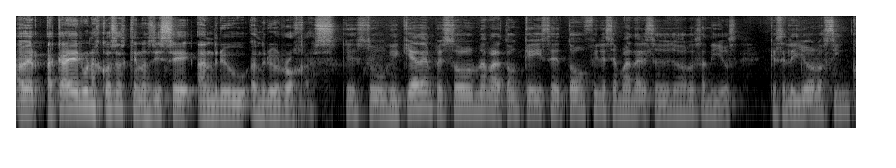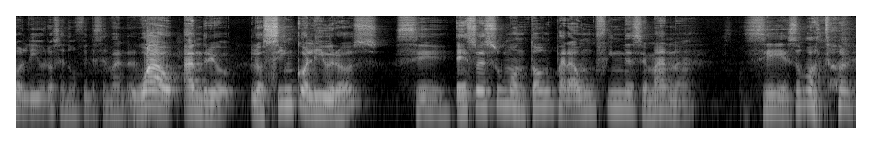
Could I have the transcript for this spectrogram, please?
A ver, acá hay algunas cosas que nos dice Andrew, Andrew Rojas. Que su geekeada empezó en una maratón que hice todo un fin de semana del Señor de los Anillos. Que se leyó los cinco libros en un fin de semana. Wow, Andrew, los cinco libros, Sí, eso es un montón para un fin de semana. Sí, es un montón.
